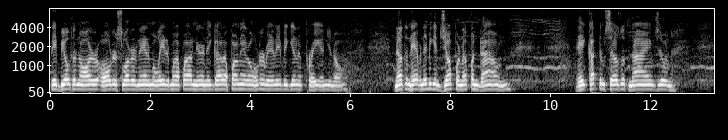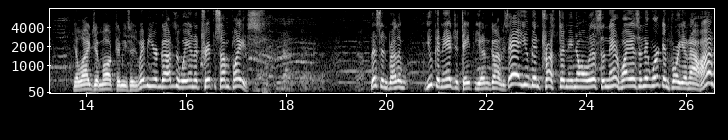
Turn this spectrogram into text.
They built an altar, altar, slaughtered an animal, laid them up on there, and they got up on that altar, man. They began to pray, and you know, nothing happened. They began jumping up and down. They cut themselves with knives, you know. Elijah mocked him. He says, Maybe your God's away on a trip someplace. Listen, brother, you can agitate the ungodly. Say, hey, you've been trusting in all this and that. Why isn't it working for you now, huh?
